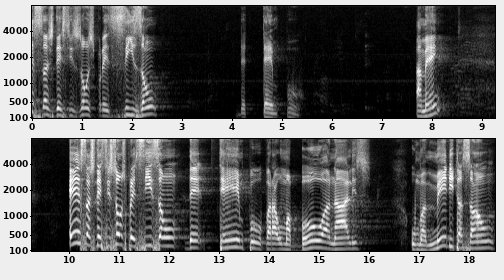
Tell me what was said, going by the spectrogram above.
essas decisões precisam de tempo. Amém? Essas decisões precisam de tempo para uma boa análise uma meditação,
